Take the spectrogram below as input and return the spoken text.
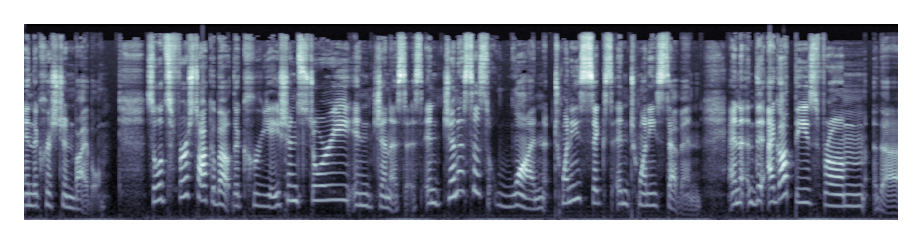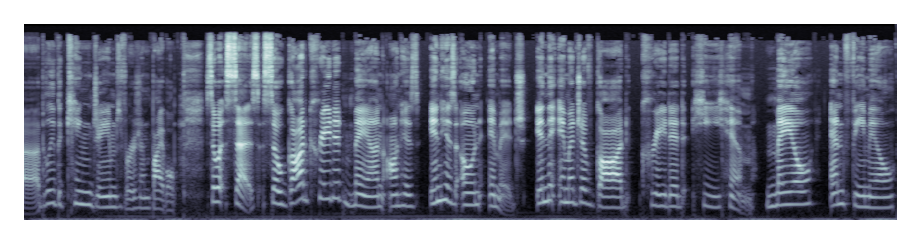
in the Christian Bible. So let's first talk about the creation story in Genesis. In Genesis 1 26 and 27, and I got these from the, I believe, the King James Version Bible. So it says, So God created man on his in his own image. In the image of God created he him. Male and female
